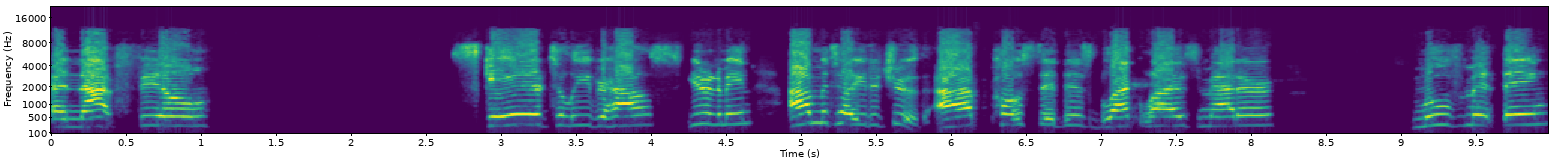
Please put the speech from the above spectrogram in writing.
and not feel scared to leave your house. You know what I mean? I'm gonna tell you the truth. I posted this Black Lives Matter movement thing.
